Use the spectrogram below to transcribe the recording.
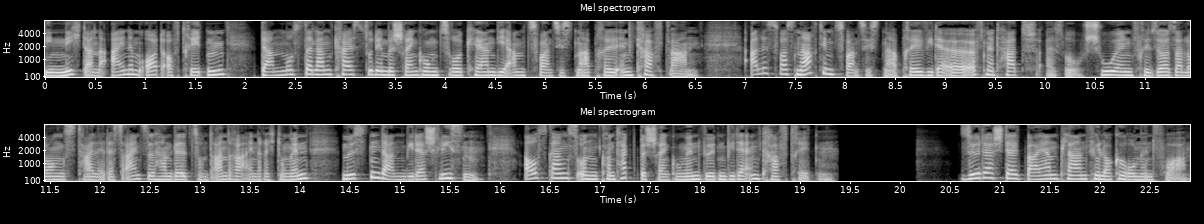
die nicht an einem Ort auftreten, dann muss der Landkreis zu den Beschränkungen zurückkehren, die am 20. April in Kraft waren. Alles, was nach dem 20. April wieder eröffnet hat, also Schulen, Friseursalons, Teile des Einzelhandels und andere Einrichtungen, müssten dann wieder schließen. Ausgangs- und Kontaktbeschränkungen würden wieder in Kraft treten. Söder stellt Bayern Plan für Lockerungen vor.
